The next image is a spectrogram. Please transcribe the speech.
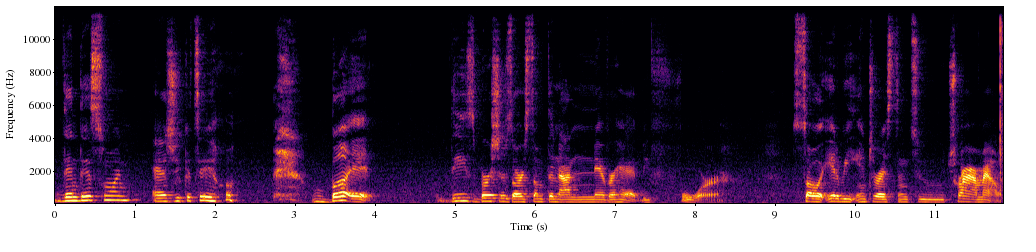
than this one as you could tell. But these brushes are something I never had before so it'll be interesting to try them out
